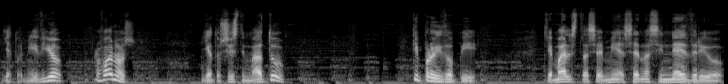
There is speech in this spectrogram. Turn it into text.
Για τον ίδιο, προφανώς. Για το σύστημά του; Τι προειδοποιεί; Και μάλιστα σε, μια, σε ένα συνέδριο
